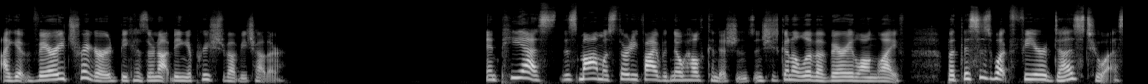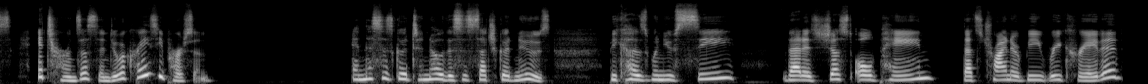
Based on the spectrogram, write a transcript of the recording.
I get very triggered because they're not being appreciative of each other. And P.S., this mom was 35 with no health conditions and she's going to live a very long life. But this is what fear does to us it turns us into a crazy person. And this is good to know. This is such good news because when you see that it's just old pain that's trying to be recreated,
